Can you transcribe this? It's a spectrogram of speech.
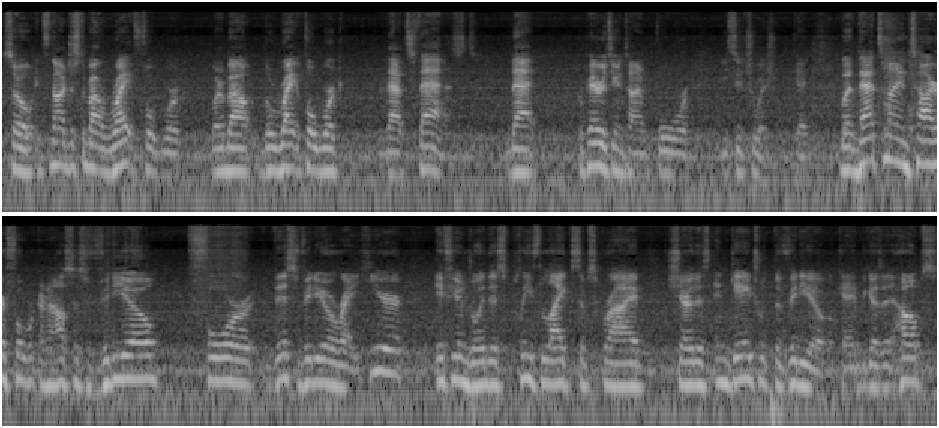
so it's not just about right footwork, but about the right footwork that's fast, that prepares you in time for the situation. Okay, but that's my entire footwork analysis video for this video right here. If you enjoyed this, please like, subscribe, share this, engage with the video, okay? Because it helps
